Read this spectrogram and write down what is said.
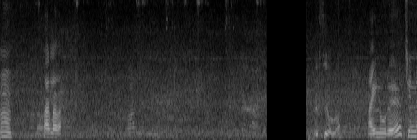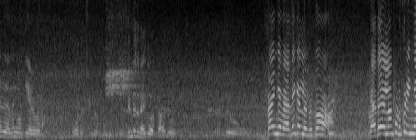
ம். பார்க்கலாம் வா. பெருசு எவ்வளோ? ஐநூறு சின்னது வந்து நூற்றி எழுபது. இங்கே விதைகள் இருக்கும். விதையெல்லாம் கொடுக்குறீங்க?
